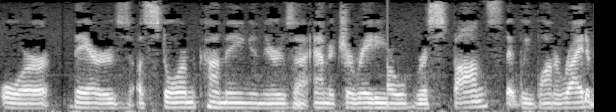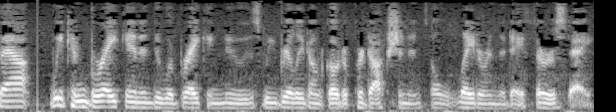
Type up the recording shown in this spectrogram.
or there's a storm coming and there's an amateur radio response that we want to write about, we can break in and do a breaking news. We really don't go to production until later in the day Thursday.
